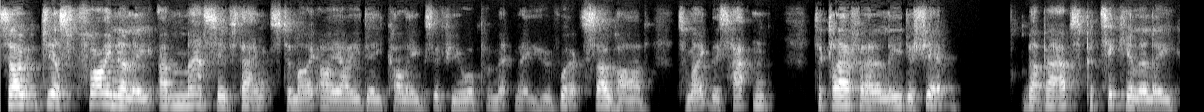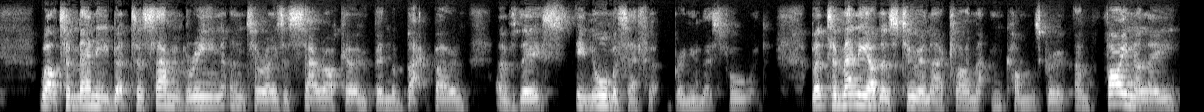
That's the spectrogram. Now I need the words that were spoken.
So just finally, a massive thanks to my IIED colleagues, if you will permit me, who've worked so hard to make this happen, to Claire for her leadership, but perhaps particularly, well, to many, but to Sam Green and Teresa Sarocca, who've been the backbone of this enormous effort bringing this forward, but to many others too in our climate and comms group. And finally,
